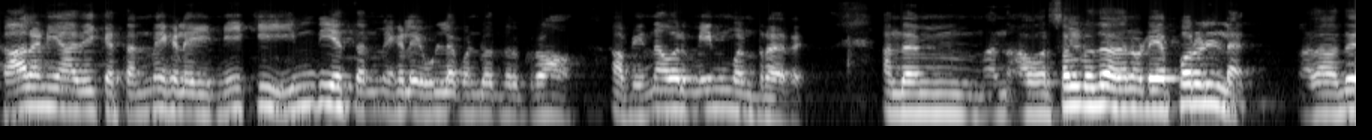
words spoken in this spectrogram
காலனி ஆதிக்க தன்மைகளை நீக்கி இந்திய தன்மைகளை உள்ள கொண்டு வந்திருக்கிறோம் அப்படின்னு அவர் மீன் பண்றாரு. அந்த அவர் சொல்றது அதனுடைய பொருள்ல அதாவது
